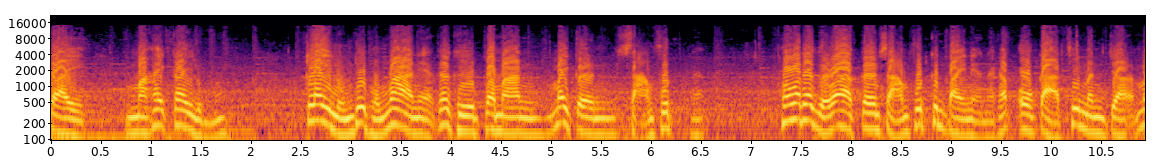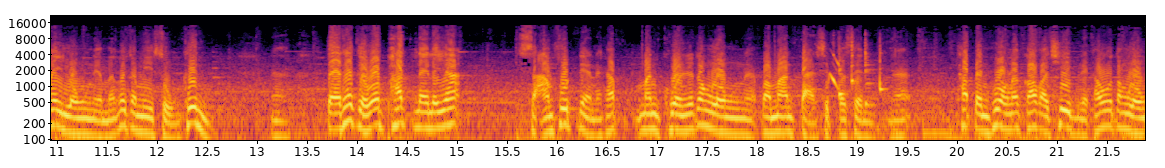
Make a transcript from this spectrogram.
ไกลมาให้ใกล้หลุม ใกล้หลุมที่ผมว่าเนี่ยก็คือประมาณไม่เกิน 3 ฟุตนะเพราะว่าถ้าเกิดว่าเกิน 3 ฟุตขึ้นไปเนี่ยนะครับโอกาสที่มันจะไม่ลงเนี่ยมันก็จะมีสูงขึ้นนะแต่ถ้าเกิดว่าพัดในระยะ 3 ฟุตเนี่ยนะครับมันควรจะต้องลงเนี่ยประมาณ 80%นะฮะถ้าเป็นพวกนักกอล์ฟอาชีพเนี่ยเขาก็ต้องลง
